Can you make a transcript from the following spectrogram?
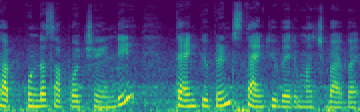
తప్పకుండా సపోర్ట్ చేయండి. Thank you friends thank you very much bye bye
